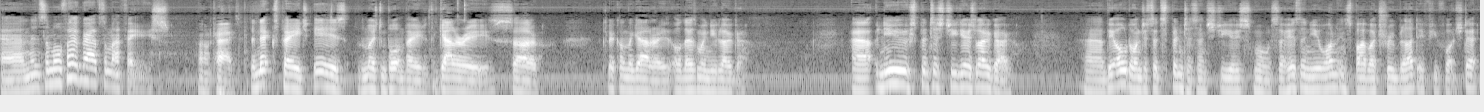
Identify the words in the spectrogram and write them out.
and then some more photographs of my face. Okay, the next page is the most important page, the galleries. So, click on the galleries. Oh, there's my new logo. Uh, new Splintered Studios logo. Uh, the old one just said Splintered Studios Small. So here's the new one, inspired by True Blood, if you've watched it.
